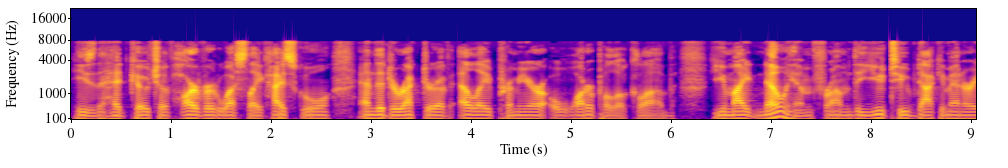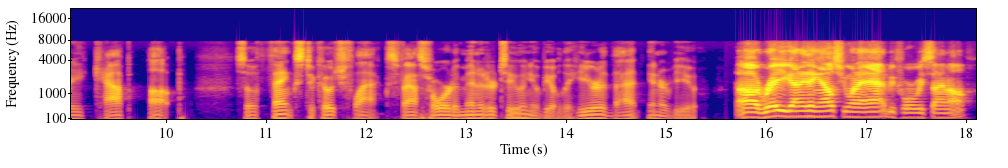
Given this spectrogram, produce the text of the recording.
He's the head coach of Harvard Westlake High School and the director of LA Premier Water Polo Club. You might know him from the YouTube documentary Cap Up. So thanks to Coach Flacks. Fast forward a minute or two and you'll be able to hear that interview. Uh, Ray, you got anything else you want to add before we sign off?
